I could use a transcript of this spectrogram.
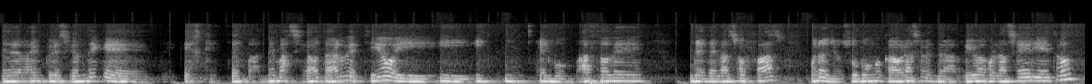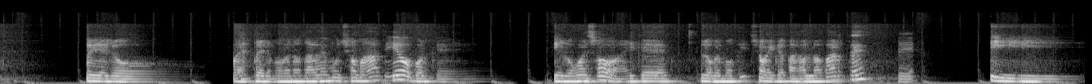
me da la impresión de que es que te van demasiado tarde, tío, y, el bombazo de, de The Last of bueno, yo supongo que ahora se vendrá arriba con la serie y todo, pero pues esperemos que no tarde mucho más, tío, porque... Y luego eso, hay que, lo que hemos dicho, hay que pagarlo aparte. Sí. Y...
